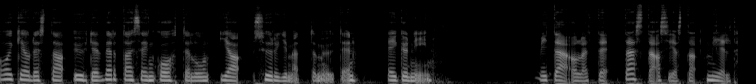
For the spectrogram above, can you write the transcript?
oikeudesta yhdenvertaiseen kohteluun ja syrjimättömyyteen, eikö niin? Mitä olette tästä asiasta mieltä?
